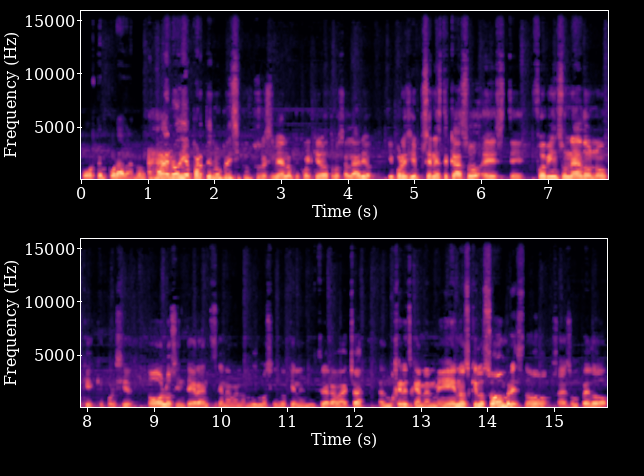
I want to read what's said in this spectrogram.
por temporada, ¿no? Ajá, no, y aparte en un principio pues recibían lo que cualquier otro salario. Y por decir, pues en este caso, este, fue bien sonado, ¿no? Que, que por decir, todos los integrantes ganaban lo mismo, siendo que en la industria gabacha las mujeres ganan menos que los hombres, ¿no? O sea, es un pedo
